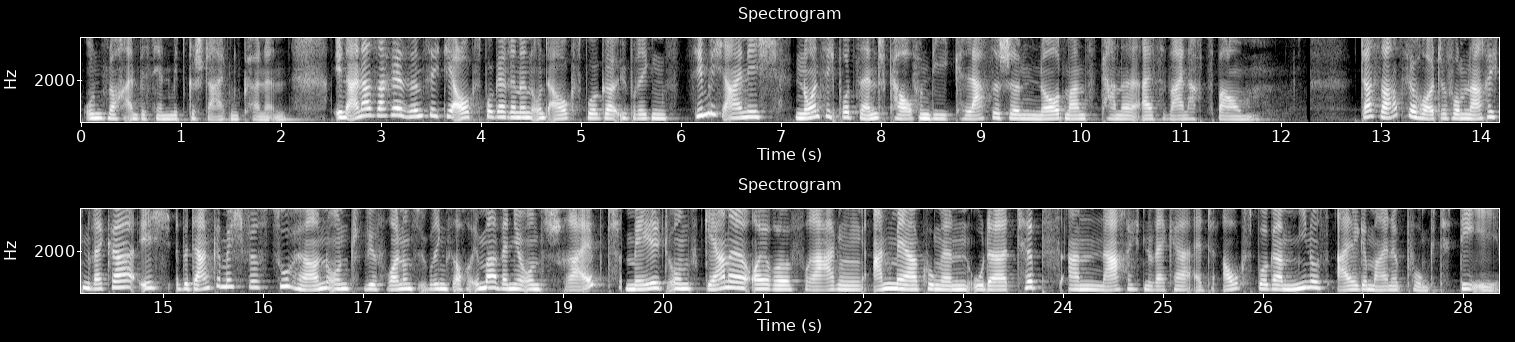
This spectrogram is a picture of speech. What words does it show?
und noch ein bisschen mitgestalten können. In einer Sache sind sich die Augsburgerinnen und Augsburger übrigens ziemlich einig. 90 Prozent kaufen die klassische Nordmannstanne als Weihnachtsbaum. Das war's für heute vom Nachrichtenwecker. Ich bedanke mich fürs Zuhören und wir freuen uns übrigens auch immer, wenn ihr uns schreibt. Mailt uns gerne eure Fragen, Anmerkungen oder Tipps an nachrichtenwecker.augsburger-allgemeine.de.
